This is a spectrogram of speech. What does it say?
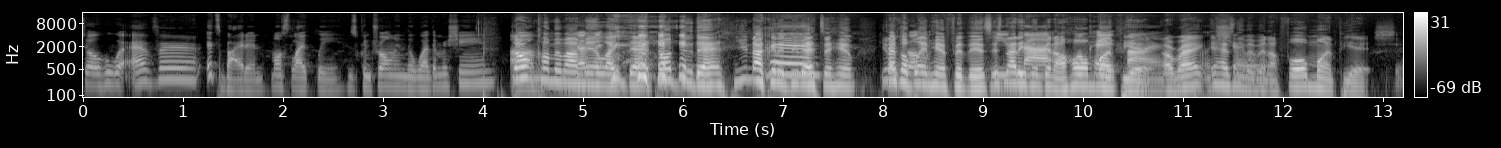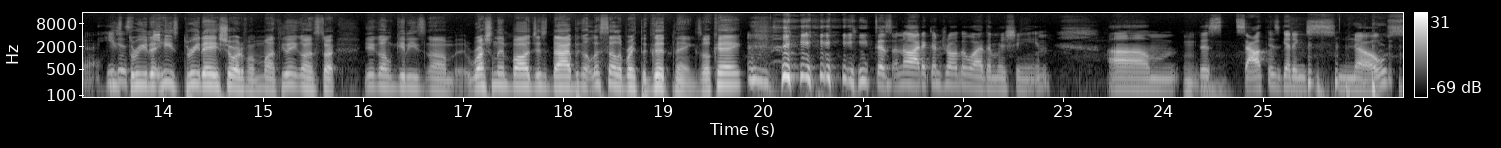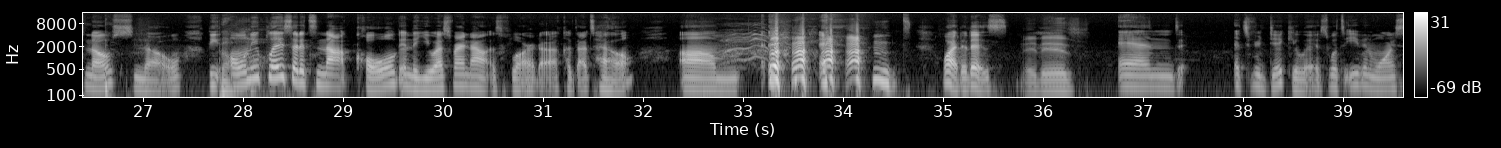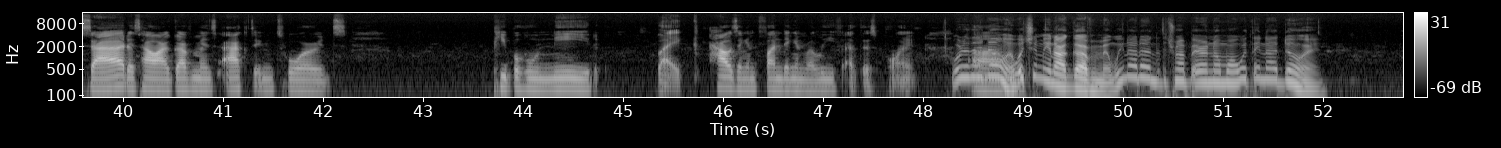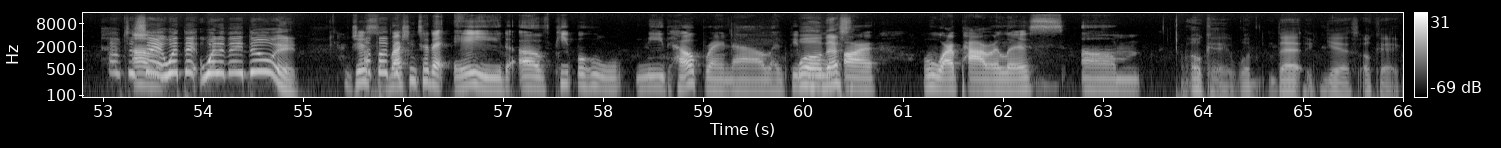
So whoever it's Biden, most likely, who's controlling the weather machine. Don't um, come at my man like that. Don't do that. You're not gonna do that to him. You're not gonna blame him for this. It's he's not even not- been a whole okay, month fine. yet. All right, Oh, it hasn't even been a full month yet. Sure. He He's just, three. he- he's three days short of a month. You ain't gonna start. You ain't gonna get these. Um, Rush Limbaugh just died. We gonna let's celebrate the good things, okay? he doesn't know how to control the weather machine. Um, this south is getting snow, snow, snow. The The- only place that it's not cold in the U.S. right now is Florida, because that's hell. Um, and- what it is, It is. and it's ridiculous. What's even more sad is how our government's acting towards people who need like housing and funding and relief at this point. What are they Um, doing? What you mean our government? We not under the Trump era no more. What they not doing? I'm just Um, saying. What they What are they doing? just rushing to the aid of people who need help right now, like people Well, who that's- are who are powerless. Um, Okay. Well, that yes. Okay.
